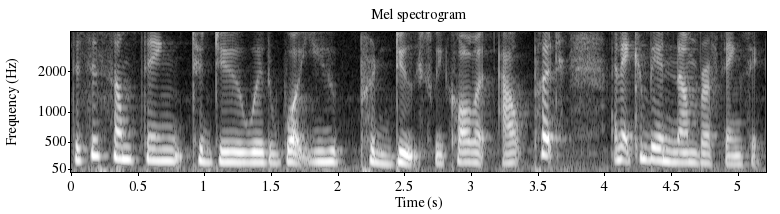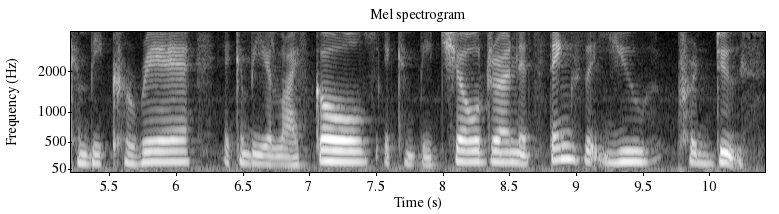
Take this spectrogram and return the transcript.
This is something to do with what you produce. We call it output, and it can be a number of things. It can be career, it can be your life goals, it can be children. It's things that you produce.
